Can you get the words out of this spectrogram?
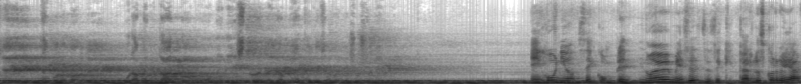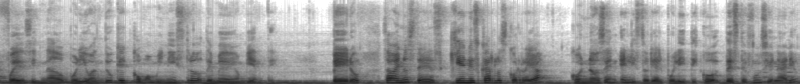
que tengo el honor de juramentarlo como Ministro de Medio Ambiente y Desarrollo Sostenible. En junio se cumplen nueve meses desde que Carlos Correa fue designado por Iván Duque como Ministro de Medio Ambiente. Pero, ¿saben ustedes quién es Carlos Correa? ¿Conocen el historial político de este funcionario?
